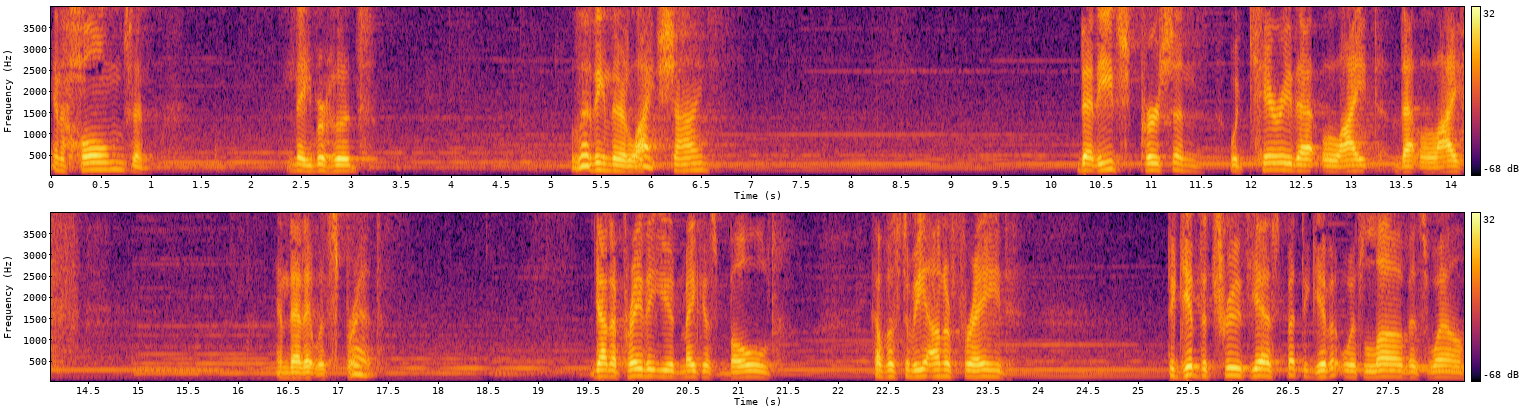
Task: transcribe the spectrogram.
in homes and neighborhoods letting their light shine. That each person would carry that light, that life, and that it would spread. God, I pray that you'd make us bold. Help us to be unafraid. To give the truth, yes, but to give it with love as well.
